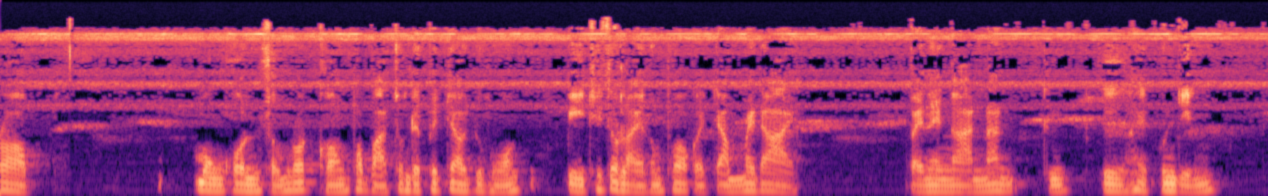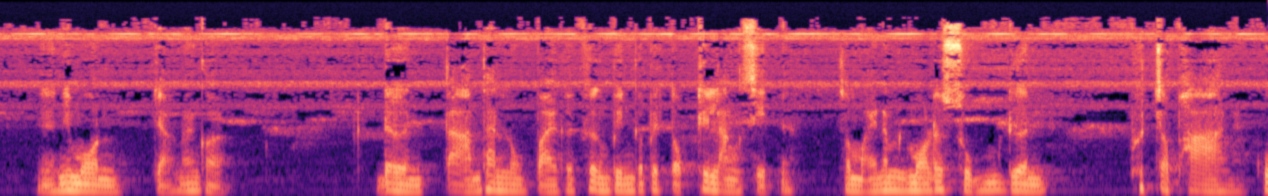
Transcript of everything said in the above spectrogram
รอบ มงคลสมรสของพระบาทสมเด็จพระเจ้าอยู่หัวปีที่เท่าไหร่หลวงพ่อก็จำไม่ได้ ไปในงานนั้นคือให้คุณหญิงนิมนต์จากนั้นก็ เดินตามท่านลงไปกับเครื่องบินก็ไปตกที่ลังสิตนะสมัยนั้นมันมรสุมเดือนพฤษภาครู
